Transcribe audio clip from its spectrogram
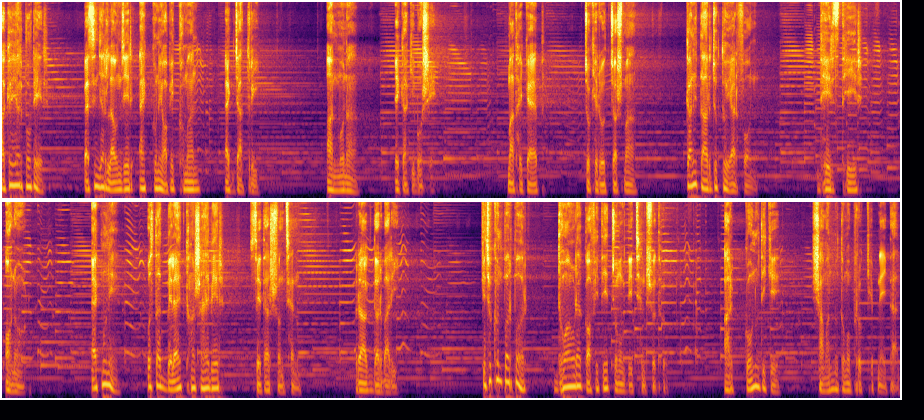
ঢাকা এয়ারপোর্টের প্যাসেঞ্জার লাউঞ্জের এক কোণে অপেক্ষমান এক যাত্রী। আনমোনা একাকী বসে। মাথায় ক্যাপ, চোখে রোদ চশমা, কানে তারযুক্ত ইয়ারফোন। ধীর, স্থির, অনড়। এক মনে ওস্তাদ বেলায়েত খাঁ সাহেবের সেতার শুনছেন। রাগ দরবারি। কিছুক্ষণ পর পর ধোঁয়া ওড়া কফিতে চমক দিচ্ছেন শুধু। আর কোন দিকে সামান্যতম প্রক্ষেপ নেই তার।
